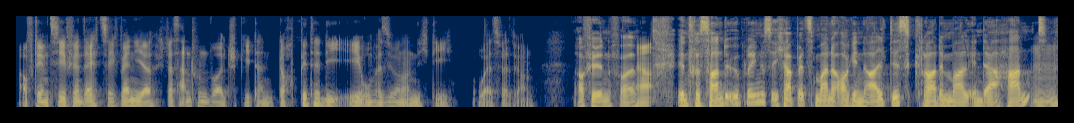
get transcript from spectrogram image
auf dem C64, wenn ihr euch das antun wollt, spielt dann doch bitte die EU-Version und nicht die US-Version. Auf jeden Fall. Ja. Interessant übrigens, ich habe jetzt meine Original-Disc gerade mal in der Hand mhm.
